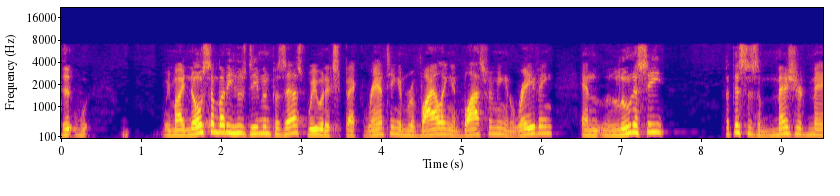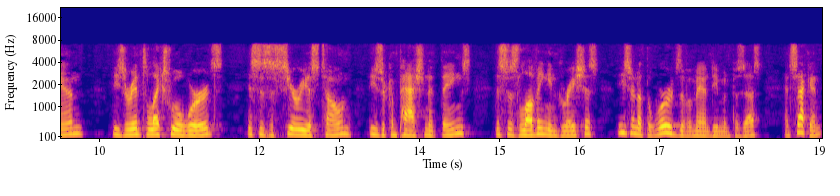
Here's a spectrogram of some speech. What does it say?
We might know somebody who's demon possessed. We would expect ranting and reviling and blaspheming and raving and lunacy. But this is a measured man. These are intellectual words. This is a serious tone. These are compassionate things. This is loving and gracious. These are not the words of a man demon possessed. And second,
